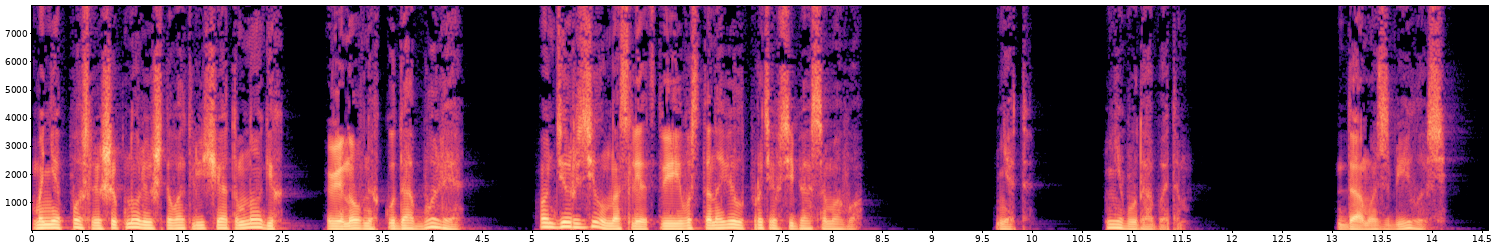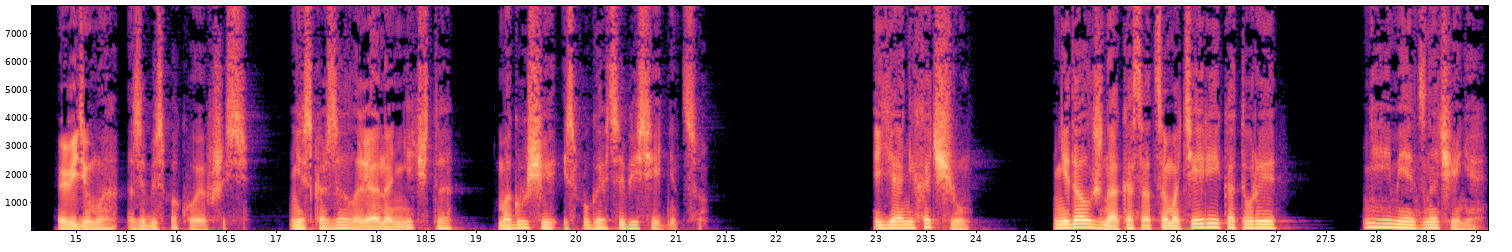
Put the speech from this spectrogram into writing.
Мне после шепнули, что в отличие от многих, виновных куда более, он дерзил на следствие и восстановил против себя самого. Нет, не буду об этом. Дама сбилась, видимо, забеспокоившись. Не сказала ли она нечто, могущее испугать собеседницу? Я не хочу, не должна касаться материи, которые не имеют значения.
